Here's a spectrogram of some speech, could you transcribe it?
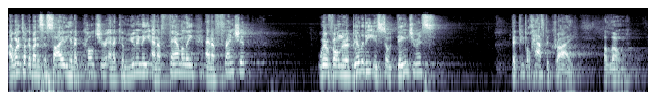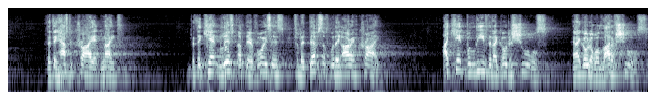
I want to talk about a society and a culture and a community and a family and a friendship where vulnerability is so dangerous that people have to cry alone. That they have to cry at night that they can't lift up their voices from the depths of who they are and cry. I can't believe that I go to shuls, and I go to a lot of shuls,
